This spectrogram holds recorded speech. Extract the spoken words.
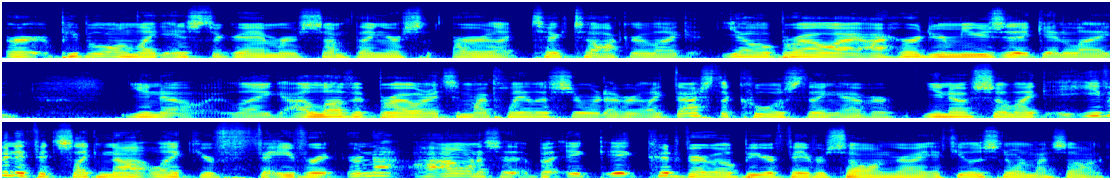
or people on like Instagram or something, or or like TikTok, or like, yo, bro, I, I heard your music and like, you know, like I love it, bro, and it's in my playlist or whatever. Like that's the coolest thing ever. You know, so like even if it's like not like your favorite or not, I don't want to say that, but it, it could very well be your favorite song, right? If you listen to one of my songs,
